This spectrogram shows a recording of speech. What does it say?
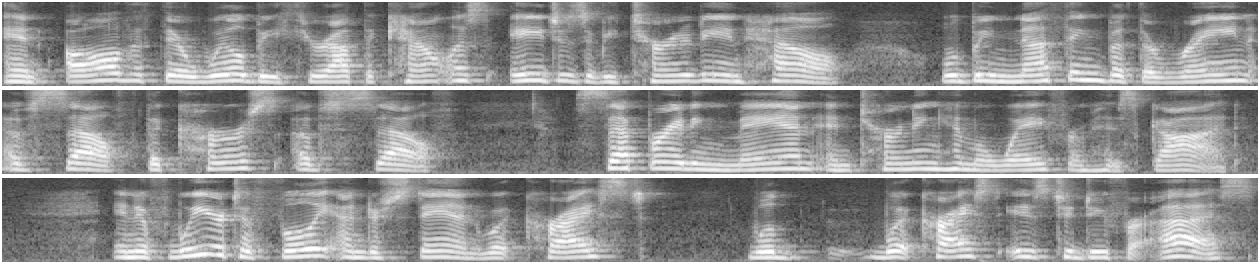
and all that there will be throughout the countless ages of eternity in hell will be nothing but the reign of self, the curse of self, separating man and turning him away from his God. And if we are to fully understand what Christ will what Christ is to do for us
